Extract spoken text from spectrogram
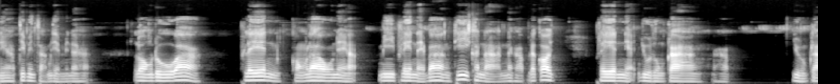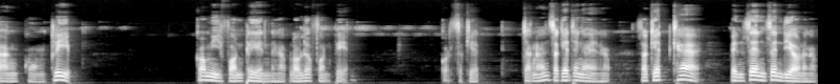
เนี่ยครับที่เป็นสามเหลี่ยมนี่นะฮะ ลองดูว่าเพลนของเราเนี่ยมีเพลนไหนบ้างที่ขนานนะครับ แล้วก็เพลนเนี่ยอยู่ตรงกลางนะครับ อยู่ตรงกลางของคลีป ก็มีฟอนต์เพลนนะครับ เราเลือกฟอนต์เพลนกดสเก็ตจากนั้นสเก็ตยังไงนะครับสเก็ตแค่เป็นเส้นเส้นเดียวนะครับ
